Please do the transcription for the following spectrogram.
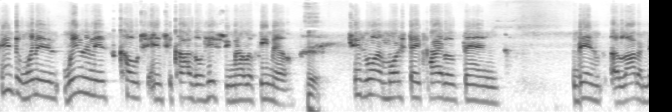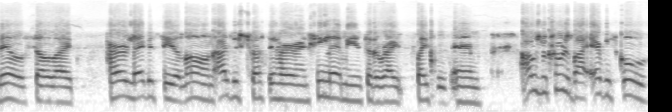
she's the winning winningest coach in Chicago history, male or female. Yeah. She's won more state titles than than a lot of males. So like her legacy alone, I just trusted her, and she led me into the right places and I was recruited by every school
